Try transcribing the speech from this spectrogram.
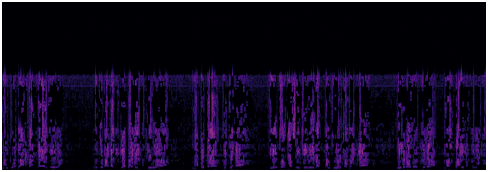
mengkotarkan dia itu mana dia balik kedua maka dia kedua dia tu kasih diri dan mengkeluarkan mana dia rasa tidak mampai yang kedua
